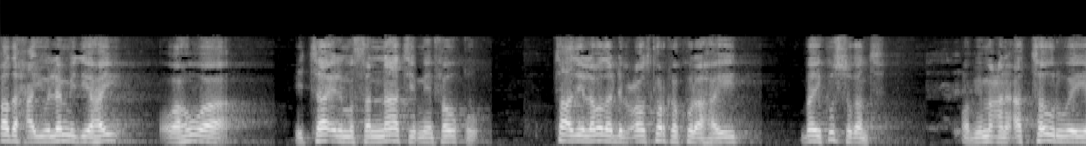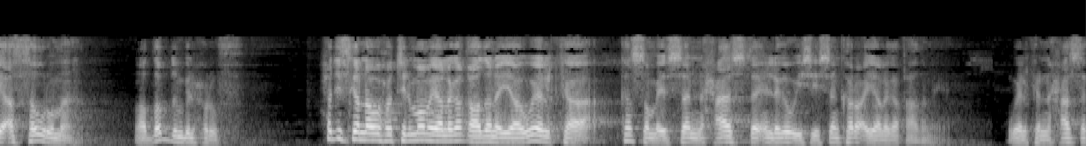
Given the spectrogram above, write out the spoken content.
qadax ayuu la mid yahay wa huwa bitaa'i almusannaati min fawqu ta'dii labada dhibcood korka ku lahayd bay ku sugantah oo bimacnaa attawr weeye athawru maaha waa dabdun bilxuruuf xadiiskanna wuxuu tilmaamayaa laga qaadanayaa weelka ka samaysan naxaasta in laga weysaysan karo ayaa laga qaadanaya weelka naxaasta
